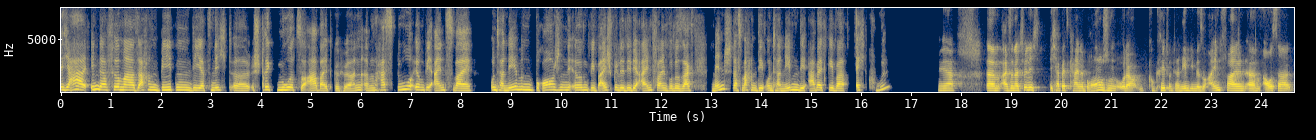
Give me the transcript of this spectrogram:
ja, in der Firma Sachen bieten, die jetzt nicht äh, strikt nur zur Arbeit gehören. Ähm, hast du irgendwie ein, zwei Unternehmen, Branchen, irgendwie Beispiele, die dir einfallen, wo du sagst, Mensch, das machen die Unternehmen, die Arbeitgeber echt cool? Ja, ähm, also natürlich, ich habe jetzt keine Branchen oder konkrete Unternehmen, die mir so einfallen, ähm, außer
